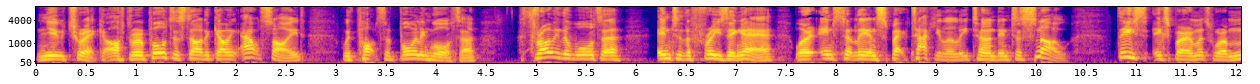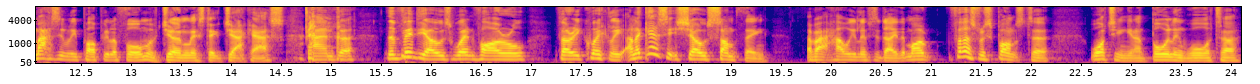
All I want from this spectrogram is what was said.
new trick. After reporters started going outside with pots of boiling water, throwing the water into the freezing air, where it instantly and spectacularly turned into snow. These experiments were a massively popular form of journalistic jackass, and uh, the videos went viral very quickly. And I guess it shows something about how we live today. That my first response to watching, you know, boiling water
